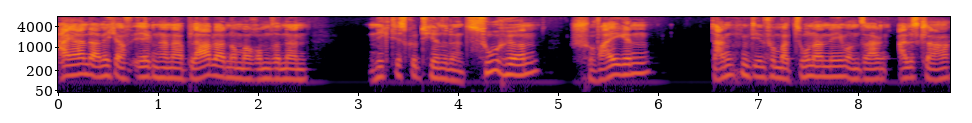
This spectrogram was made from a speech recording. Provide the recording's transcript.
eiern da nicht auf irgendeiner Blabla-Nummer rum, sondern nicht diskutieren, sondern zuhören, schweigen, danken, die Informationen annehmen und sagen, alles klar,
